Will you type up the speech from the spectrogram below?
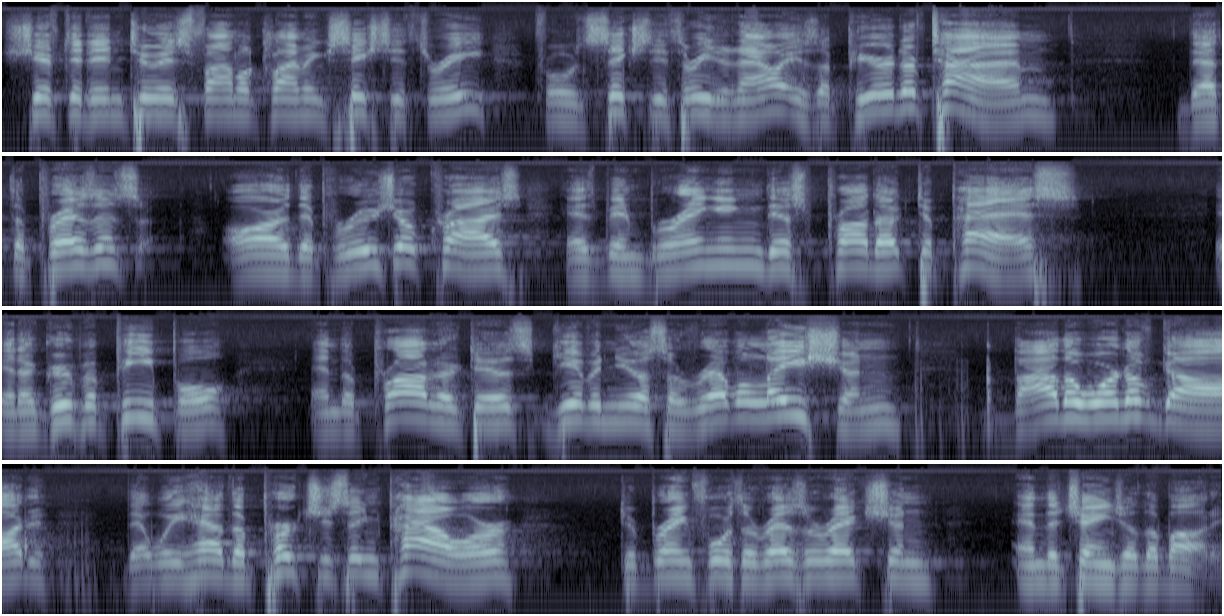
shifted into its final climbing 63. From 63 to now is a period of time that the presence or the parousia of Christ has been bringing this product to pass in a group of people, and the product is giving us a revelation by the Word of God that we have the purchasing power to bring forth the resurrection and the change of the body.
